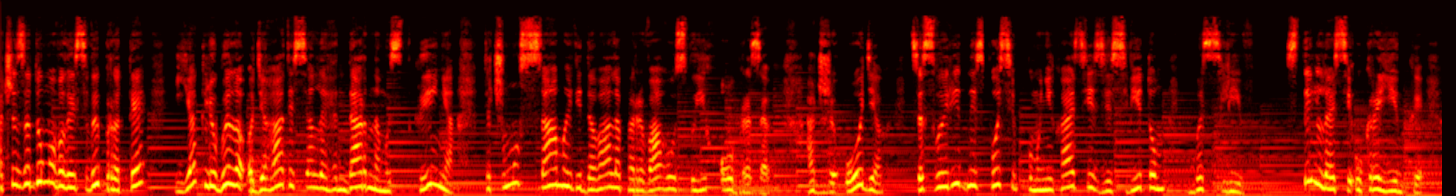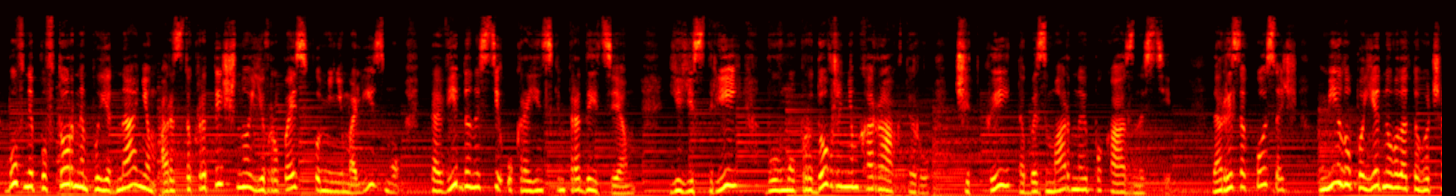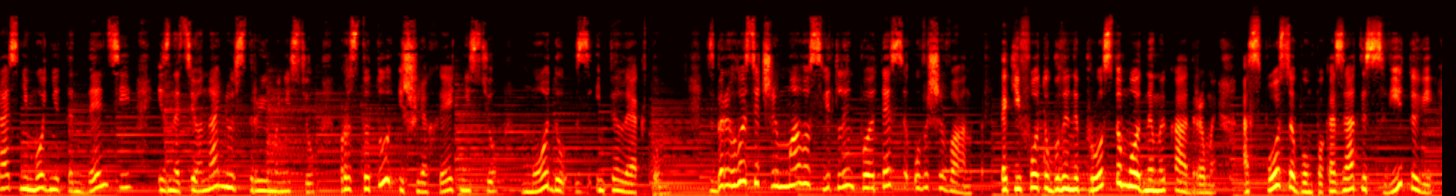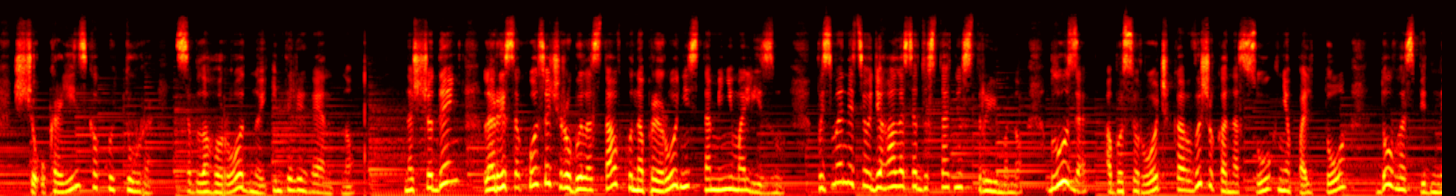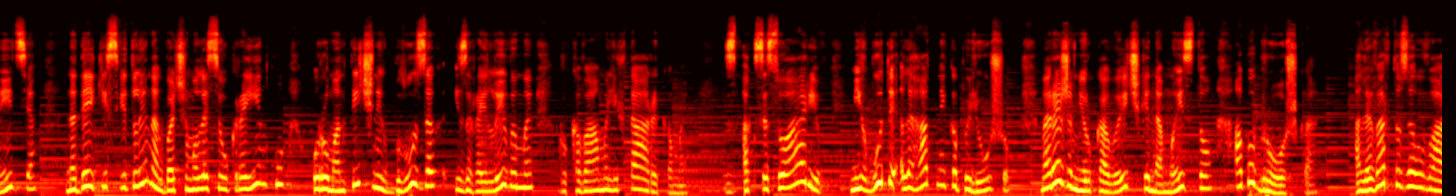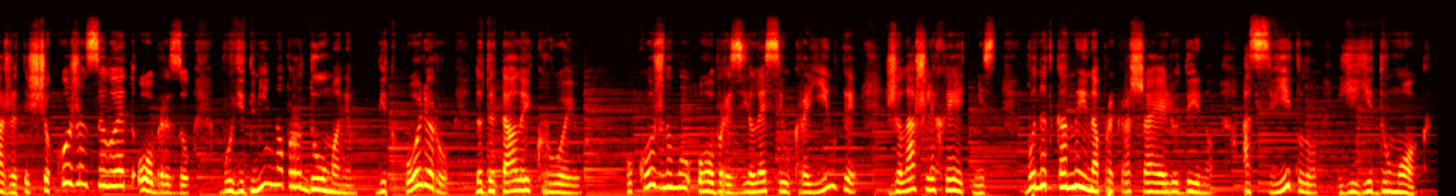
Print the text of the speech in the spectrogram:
А чи задумувались ви про те, як любила одягатися легендарна мисткиня та чому саме віддавала перевагу у своїх образах? Адже одяг це своєрідний спосіб комунікації зі світом без слів. Стиль Лесі Українки був неповторним поєднанням аристократичного європейського мінімалізму та відданості українським традиціям. Її стрій був мов продовженням характеру, чіткий та безмарної показності. Лариса Косач вміло поєднувала тогочасні модні тенденції із національною стриманістю, простоту і шляхетністю, моду з інтелектом. Збереглося чимало світлин поетеси у вишиванках. Такі фото були не просто модними кадрами, а способом показати світові, що українська культура це благородно й інтелігентно. На щодень Лариса Косач робила ставку на природність та мінімалізм. Письменниця одягалася достатньо стримано: блуза або сорочка, вишукана сукня, пальто, довга спідниця. На деяких світлинах бачимо Лесю Українку у романтичних блузах із грайливими рукавами-ліхтариками. З аксесуарів міг бути елегантний капелюшок, мережевні рукавички, намисто або брошка. Але варто зауважити, що кожен силует образу був відмінно продуманим від кольору до деталей крою. У кожному образі Лесі Українки жила шляхетність, бо не тканина прикрашає людину, а світло її думок.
